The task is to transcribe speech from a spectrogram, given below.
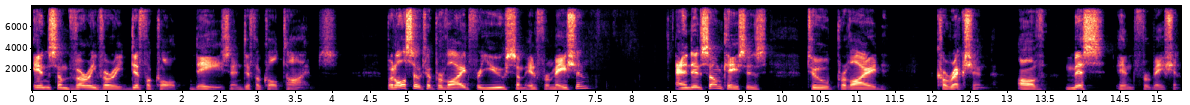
in some very, very difficult days and difficult times, but also to provide for you some information and in some cases to provide correction of misinformation.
